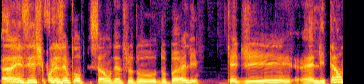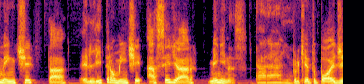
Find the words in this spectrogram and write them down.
Ah, Sim, existe, por sim. exemplo, a opção dentro do, do Bully, que é de é, literalmente, tá? É literalmente assediar meninas. Caralho. Porque tu pode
